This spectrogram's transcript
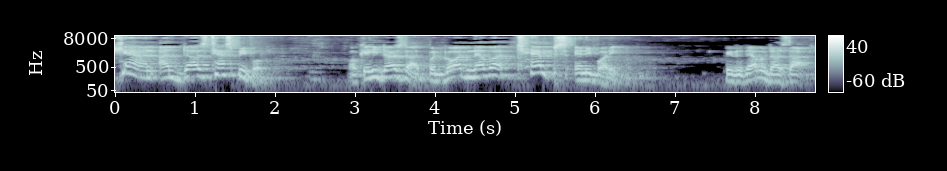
can and does test people. Okay, he does that. But God never tempts anybody. Okay, the devil does that.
